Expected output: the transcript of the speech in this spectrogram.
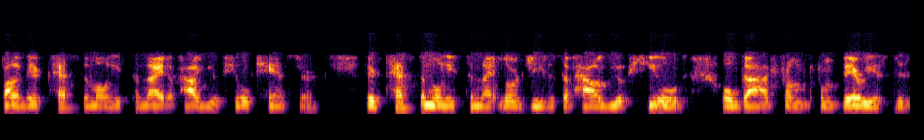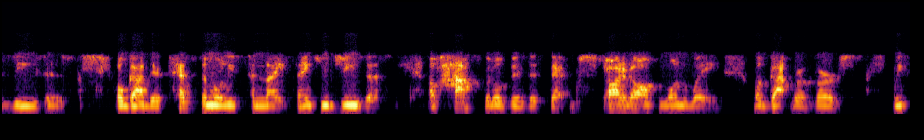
Father, there are testimonies tonight of how you've healed cancer. There are testimonies tonight, Lord Jesus, of how you have healed, oh God, from, from various diseases. Oh God, there are testimonies tonight, thank you, Jesus, of hospital visits that started off one way but got reversed. We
